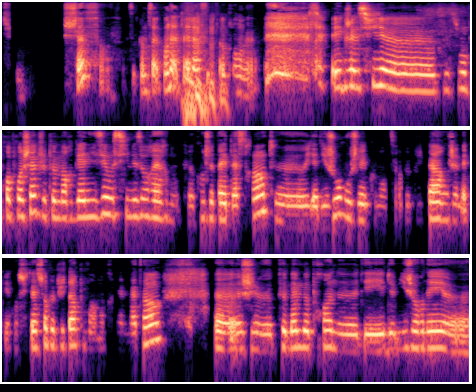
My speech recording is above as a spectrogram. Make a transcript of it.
je suis chef, c'est comme ça qu'on appelle, hein, pas pour, et que je suis, euh, que je suis mon propre chef, je peux m'organiser aussi mes horaires. Donc, euh, quand je vais pas être astreinte, euh, il y a des jours où je vais commencer un peu plus tard, où je vais mettre mes consultations un peu plus tard pour pouvoir m'entraîner le matin. Euh, je peux même me prendre des demi-journées, euh,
